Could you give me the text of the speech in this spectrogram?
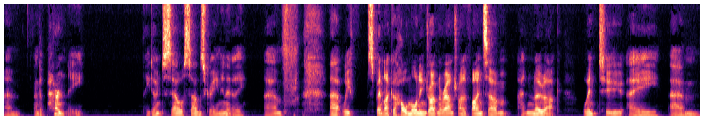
Um, and apparently, they don't sell sunscreen in Italy. Um, uh, we spent like a whole morning driving around trying to find some. Had no luck. Went to a um,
